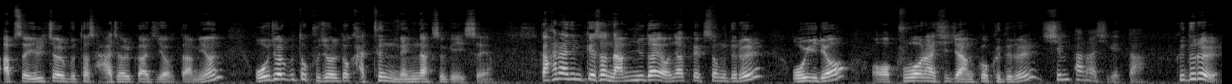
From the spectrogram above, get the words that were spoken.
앞서 1절부터 4절까지였다면 5절부터 9절도 같은 맥락 속에 있어요. 그러니까 하나님께서 남유다의 언약 백성들을 오히려 어, 구원하시지 않고 그들을 심판하시겠다. 그들을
